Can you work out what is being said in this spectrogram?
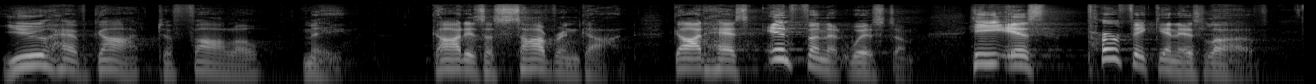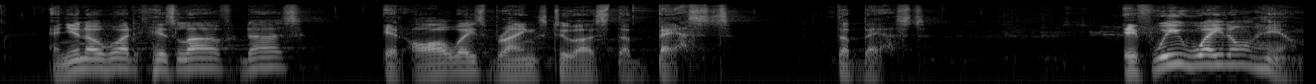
You have got to follow me. God is a sovereign God. God has infinite wisdom. He is perfect in His love. And you know what His love does? it always brings to us the best. The best. If we wait on Him,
